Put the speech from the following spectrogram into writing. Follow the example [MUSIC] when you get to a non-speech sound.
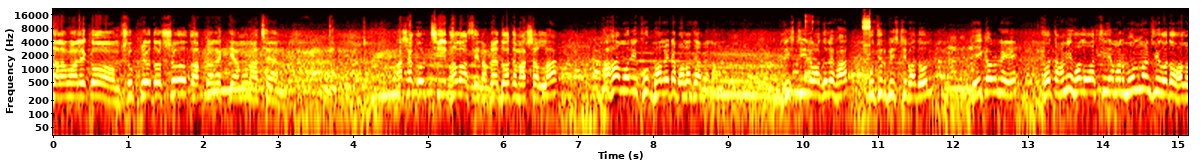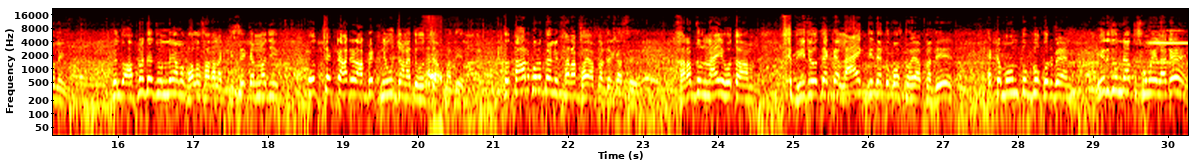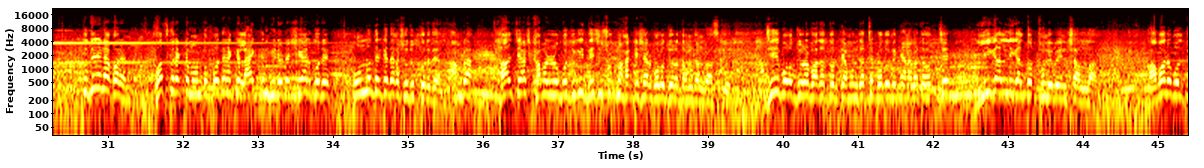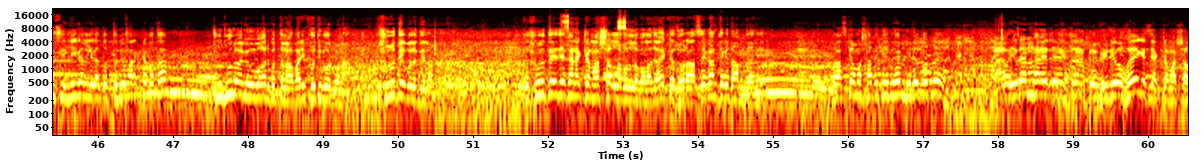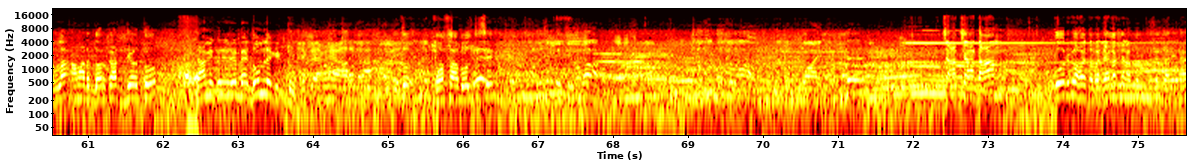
আসসালামু আলাইকুম। সুপ্রিয় দর্শক, আপনারা কেমন আছেন? আশা করছি ভালো আছেন। আপনার দোয়াতে মার্শাল্লাহ আহামরি খুব ভালো, এটা বলা যাবে না। বৃষ্টির বাদলের হাত, প্রচুর বৃষ্টি বাদল। এই কারণে হয়তো আমি ভালো আছি, আমার মন মানসিকতা ভালো নেই। কিন্তু আপনাদের জন্যই আমার ভালো থাকা লাগতেছে, কেননা যে প্রত্যেকটা হাটের আপডেট নিউজ জানাতে হচ্ছে আপনাদের। তো তারপরে তো আমি খারাপ ভাই আপনাদের কাছে। খারাপ যদি নাই হতাম, ভিডিওতে একটা লাইক দিতে এত কষ্ট হয় আপনাদের। একটা মন্তব্য করবেন, এর জন্য এত সময় লাগে? তো দেরি না করেন হজ করে একটা মন্তব্য দেন, একটা লাইক দেন, ভিডিওটা শেয়ার করে অন্যদেরকে দেখা সুযোগ করে দেন। আমরা হাল চাষ খাবারের উপযোগী দেশি শুকনো হাড্ডি সার বলদ জোড়ার দাম জানব আজকে। যে বলদ জোড়ার বাজার দর কেমন যাচ্ছে, কত থেকে কেনা হচ্ছে লিগাল লিগাল তথ্য নেবে ইনশাল্লাহ আবারও বলতেছি লিগাল লিগাল লিগাল তথ্য নেব। আরেকটা কথা যুধুলো আমি উপকার করতে না পারি, ক্ষতি করব না। শুরুতেই বলে দিলাম। তো শুরুতেই যেখানে একটা মার্শাল্লাহ বললে বলা যায়, একটা জোড়া আছে, এখান থেকে দাম জানি। তো আজকে আমার সাথে কি ইব্রাহিম ভিডিও করবে? ইব্রাহিম ভাইয়ের ভিডিও হয়ে গেছে একটা মার্শাল্লাহ আমার দরকার যেহেতু আমি করি, ইব্রাহিম ভাই দম লেগে একটু। তো কথা বলতেছে। চাচা দাম করবে হয়তো বা দেখাশোনা করতেছে জানি না।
